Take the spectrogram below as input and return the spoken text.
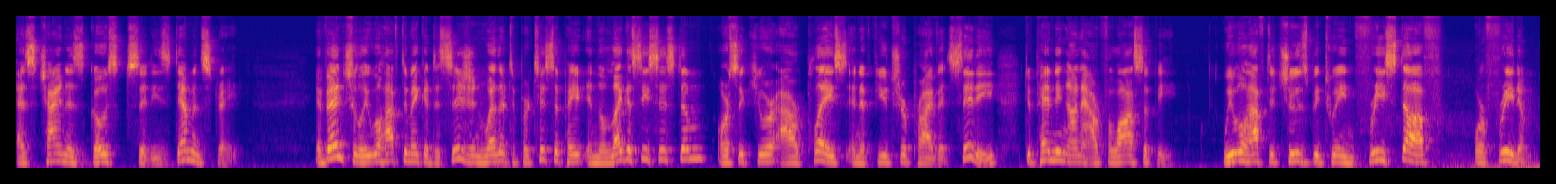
as China's ghost cities demonstrate. Eventually, we'll have to make a decision whether to participate in the legacy system or secure our place in a future private city, depending on our philosophy. We will have to choose between free stuff or freedom.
